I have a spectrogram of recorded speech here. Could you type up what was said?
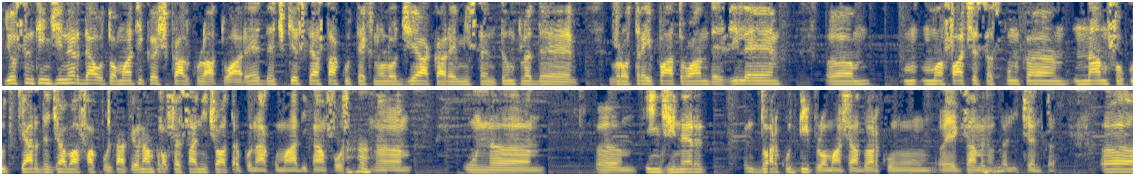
Eu sunt inginer de automatică și calculatoare, deci chestia asta cu tehnologia care mi se întâmplă de vreo 3-4 ani de zile uh, mă face să spun că n-am făcut chiar degeaba facultate. Eu n-am profesat niciodată până acum, adică am fost Aha. un, uh, un uh, uh, inginer doar cu diploma, așa, doar cu examenul uh-huh. de licență. Uh,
